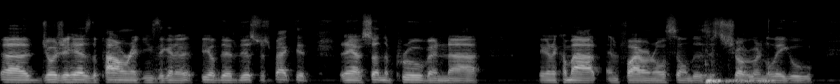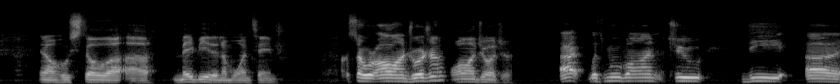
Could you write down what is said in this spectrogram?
uh, Georgia has the power rankings, they're going to feel they're disrespected. They have something to prove, and uh, they're going to come out and fire on all cylinders just to show everyone in the league who, you know, who's still uh, uh, maybe the number one team. So we're all on Georgia. All on Georgia. All right, let's move on to the uh,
